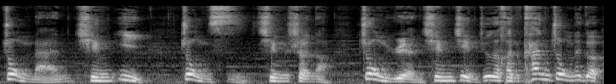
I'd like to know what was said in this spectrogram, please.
重难轻易，重死轻生啊，重远轻近就是很看重那个。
